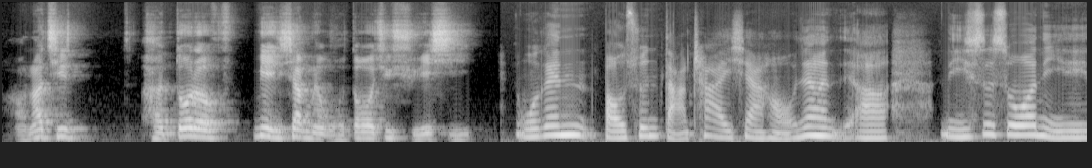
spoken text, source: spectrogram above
好，那其实很多的面向呢我都会去学习。我跟宝春打岔一下哈，那啊你是说你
